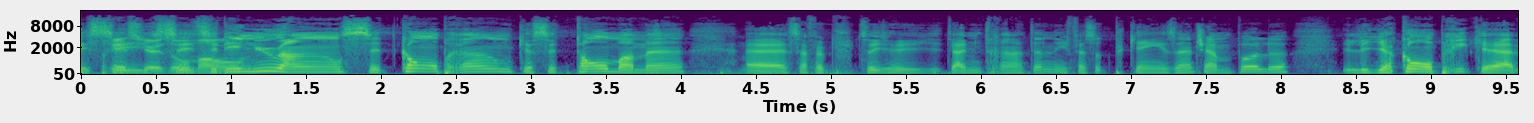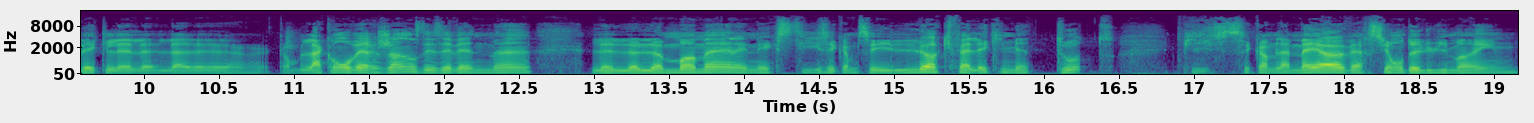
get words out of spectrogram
plus précieuse au monde. c'est des nuances, c'est de comprendre que c'est ton moment. Euh, ça fait, plus- il est à mi-trentaine, il fait ça depuis 15 ans, Champa, là. Il, il a compris qu'avec la convergence des événements, le, le- le moment à NXT, c'est comme c'est là qu'il fallait qu'il mette tout. Puis c'est comme la meilleure version de lui-même,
